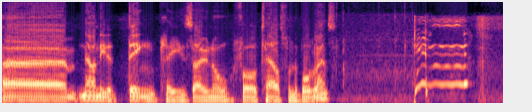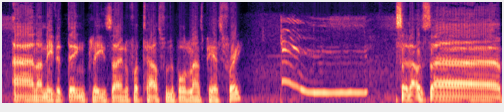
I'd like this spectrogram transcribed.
Um, now I need a ding, please, Zonal, for Tales from the Borderlands. Ding! And I need a ding, please, Zonal, for Tales from the Borderlands PS3. Ding! So that was uh,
